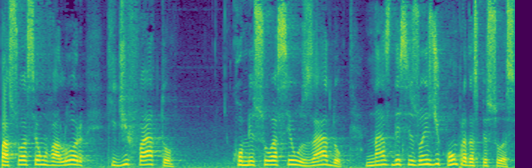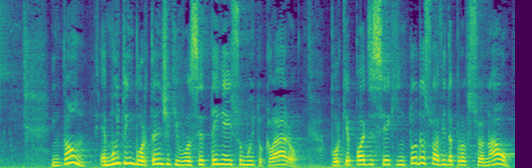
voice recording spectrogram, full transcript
passou a ser um valor que de fato começou a ser usado nas decisões de compra das pessoas. Então, é muito importante que você tenha isso muito claro, porque pode ser que em toda a sua vida profissional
